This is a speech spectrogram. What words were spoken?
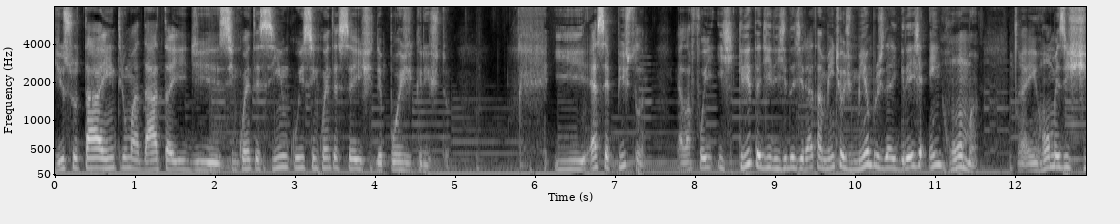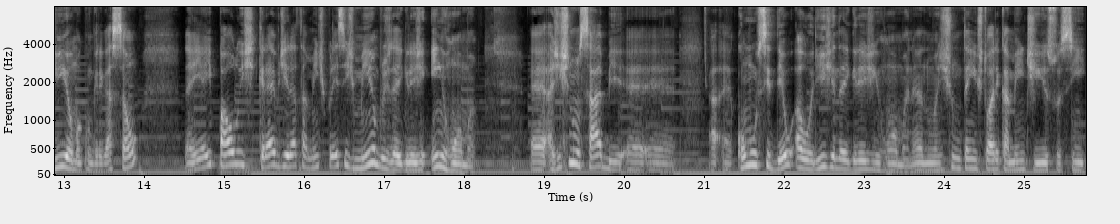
Isso está entre uma data aí de 55 e 56 depois de Cristo. E essa epístola ela foi escrita e dirigida diretamente aos membros da igreja em Roma. É, em Roma existia uma congregação, né, e aí Paulo escreve diretamente para esses membros da igreja em Roma. É, a gente não sabe é, é, é, como se deu a origem da igreja em Roma, né? a gente não tem historicamente isso assim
